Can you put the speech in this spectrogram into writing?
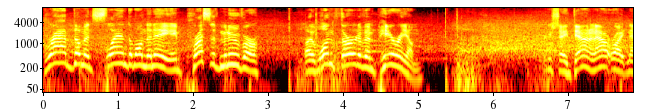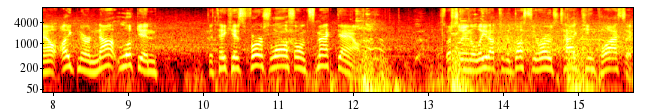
Grabbed him and slammed him on the knee. Impressive maneuver by one-third of Imperium. Ricochet down and out right now. Aichner not looking to take his first loss on SmackDown especially in the lead up to the Dusty Rhodes Tag Team Classic.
